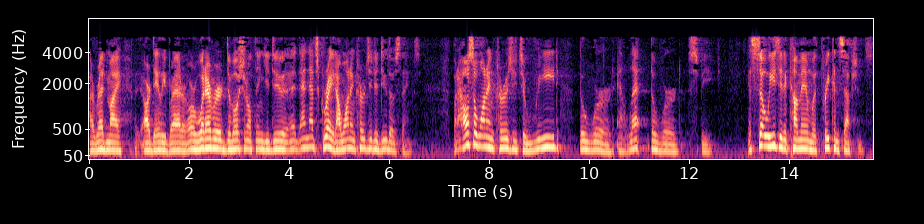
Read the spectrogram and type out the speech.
I read my our daily bread or, or whatever devotional thing you do, and, and that's great. I want to encourage you to do those things. But I also want to encourage you to read the Word and let the Word speak. It's so easy to come in with preconceptions.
